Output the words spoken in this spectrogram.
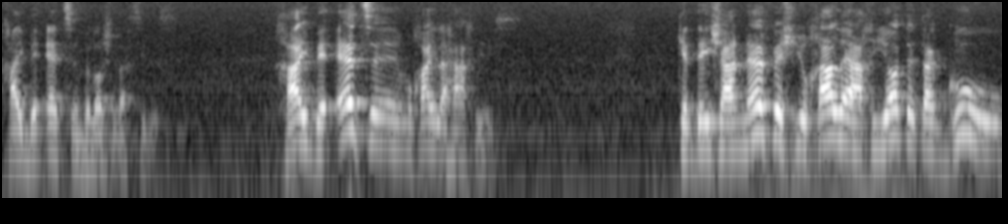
חי בעצם ולא של אכסידס. חי בעצם הוא חי להחייס. כדי שהנפש יוכל להחיות את הגוף,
